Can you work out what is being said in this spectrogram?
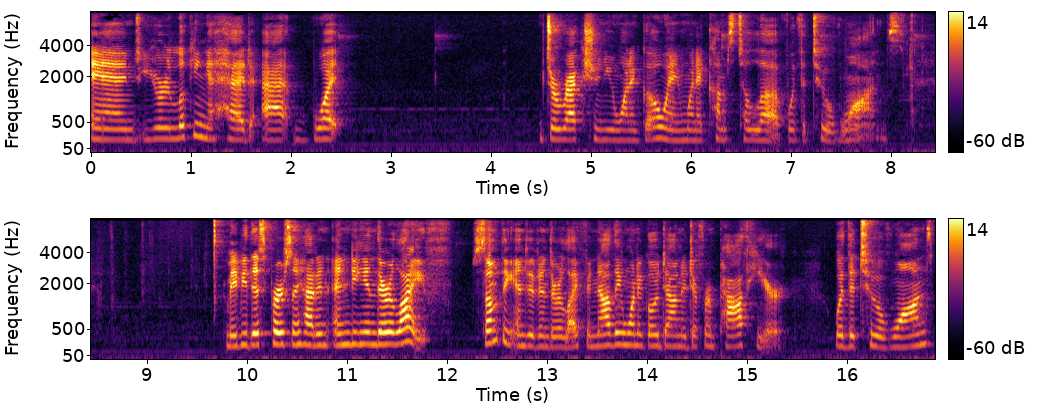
and you're looking ahead at what direction you want to go in when it comes to love with the Two of Wands. Maybe this person had an ending in their life. Something ended in their life, and now they want to go down a different path here with the Two of Wands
